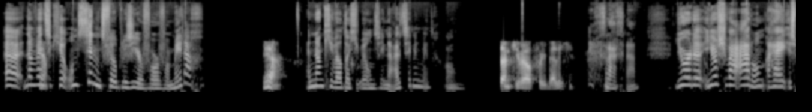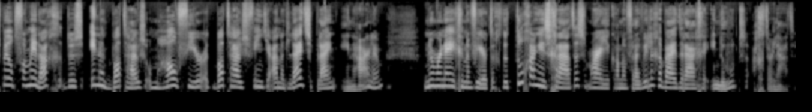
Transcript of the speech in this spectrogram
Eh, dan wens ik je ontzettend veel plezier voor vanmiddag. Ja, En dank je wel dat je bij ons in de uitzending bent gekomen. dankjewel voor je belletje. Ja, graag gedaan. Jorde Joshua Aaron, hij speelt vanmiddag dus in het badhuis om half vier. Het badhuis vind je aan het Leidseplein in Haarlem. Nummer 49. De toegang is gratis, maar je kan een vrijwillige bijdrage in de hoed achterlaten.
